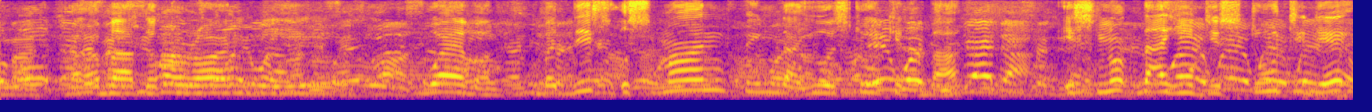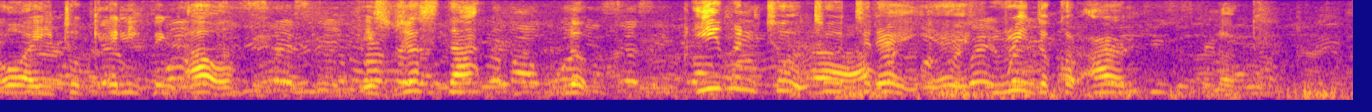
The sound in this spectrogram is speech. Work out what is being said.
about the Quran being whatever. But this Usman thing that you was talking about, it's not that he distorted it or he took anything out of it. It's just that look, even to, to today, yeah, if you read the Quran, look.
